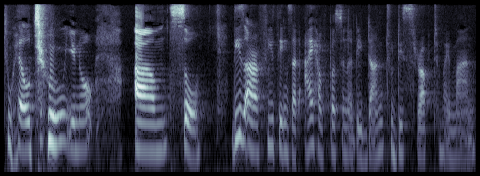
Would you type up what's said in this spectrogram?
to hell too, you know? Um, so these are a few things that I have personally done to disrupt my man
